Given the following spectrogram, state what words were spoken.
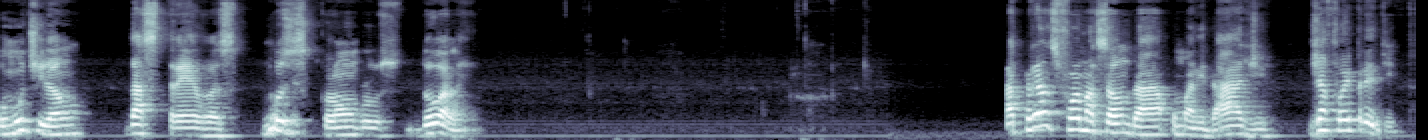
o mutirão das trevas nos escombros do além. A transformação da humanidade já foi predita.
